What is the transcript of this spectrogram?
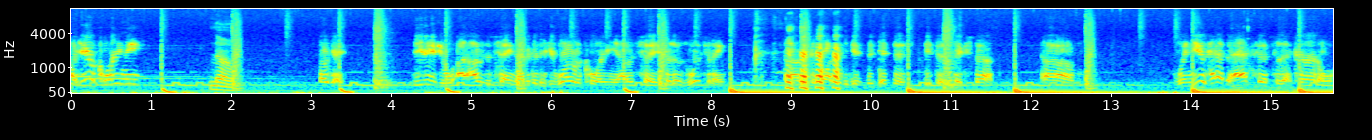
are you recording me? No. Okay. Even if you, I, I was just saying that because if you were recording, I would say for those listening, um, a lot of people get, get this get this mixed up. Um, when you have access to that kernel,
